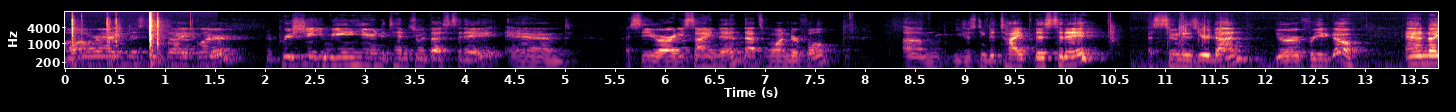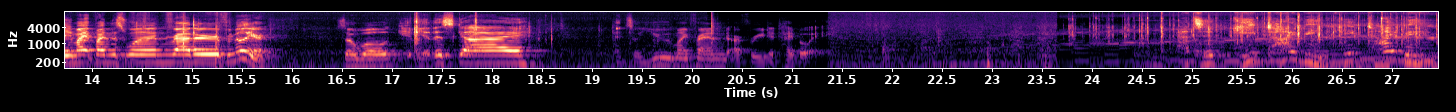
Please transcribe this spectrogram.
All right, Mr. Deichler. I appreciate you being here in detention with us today, and I see you already signed in. That's wonderful. Um, you just need to type this today. As soon as you're done, you're free to go. And uh, you might find this one rather familiar. So we'll give you this guy. And so you, my friend, are free to type away. That's it. Keep typing. Keep typing.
